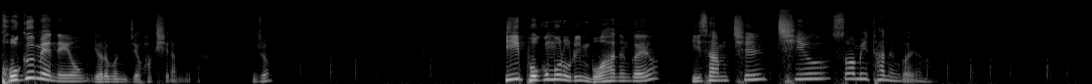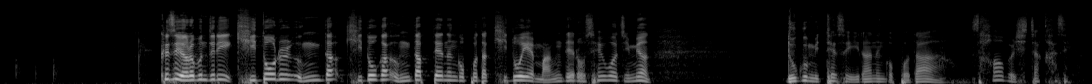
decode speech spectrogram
복음의 내용 여러분 이제 확실합니다. 그죠? 이 복음으로 우리는 뭐 하는 거예요? 237 치유 서밋 하는 거예요. 그래서 여러분들이 기도를 응답 기도가 응답되는 것보다 기도의 망대로 세워지면 누구 밑에서 일하는 것보다 사업을 시작하세요.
